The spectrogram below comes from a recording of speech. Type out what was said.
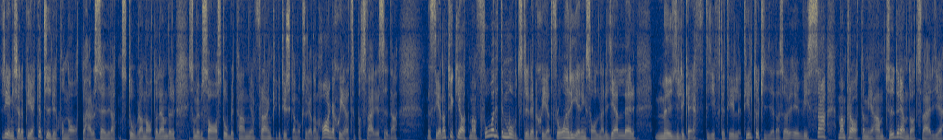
regeringskällor pekar tydligt på NATO här och säger att stora NATO-länder som USA, Storbritannien, Frankrike, Tyskland också redan har engagerat sig på Sveriges sida. Men sedan tycker jag att man får lite motstridiga besked från regeringshåll när det gäller möjliga eftergifter till, till Turkiet. Alltså, eh, vissa man pratar med antyder ändå att Sverige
